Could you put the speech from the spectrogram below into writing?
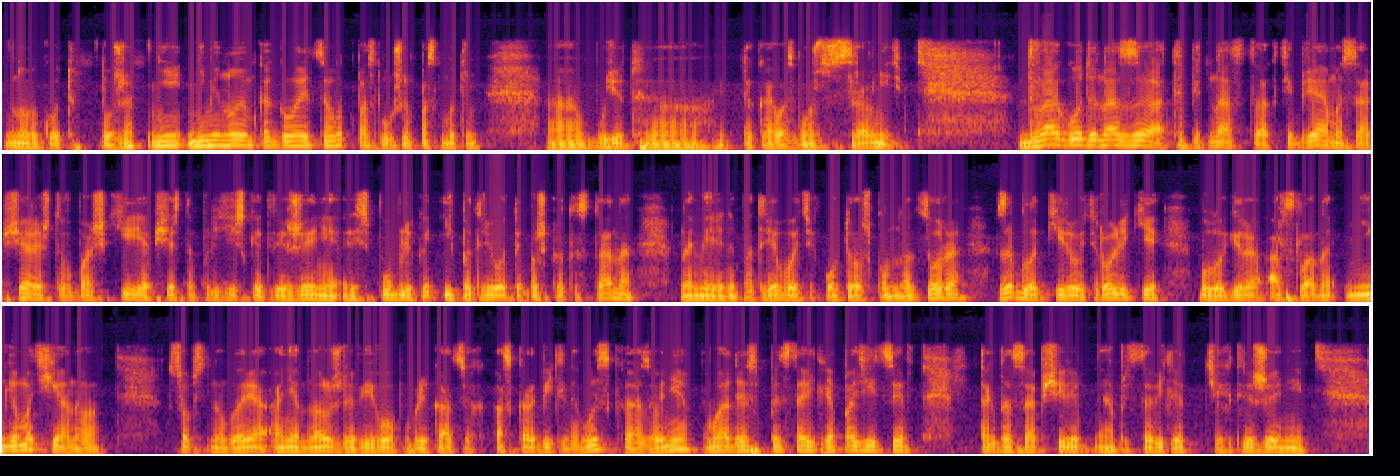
Новый год тоже не, не минуем, как говорится. Вот послушаем, посмотрим, а, будет такая возможность сравнить. Два года назад, 15 октября, мы сообщали, что в Башкирии общественно-политическое движение «Республика» и патриоты Башкортостана намерены потребовать от Роскомнадзора заблокировать ролики блогера Арслана Нигаматьянова. Собственно говоря, они обнаружили в его публикациях оскорбительные высказывания в адрес представителя оппозиции. Тогда сообщили э, представители этих движений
